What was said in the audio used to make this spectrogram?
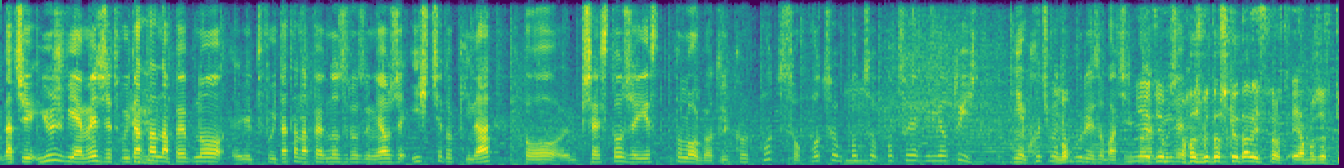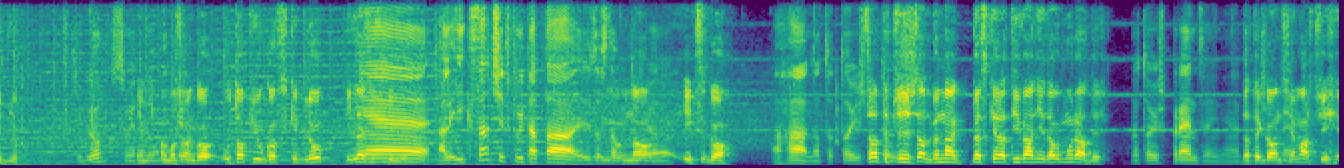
Znaczy, już wiemy, że twój tata na pewno, y, twój tata na pewno zrozumiał, że iście do kina to y, przez to, że jest to logo, tylko po co, po co, po co, po co jakby miał tu iść? Nie wiem, chodźmy No, do góry zobaczyć, bo Nie wiem, górze... chodźmy troszkę dalej sprawdzić. Ej, a może w kiblu? W kiblu? W sumie to Ej, nie a może on go utopił go w kiblu i leży w kiblu? Nie, ale Xa czy twój tata y, został No, utopiony? X go. Aha, no to to już... Co ty, to już, przecież on by na, bez kreatywa nie dał mu rady. No to już prędzej, nie? To Dlatego już on się prędzej. martwi.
